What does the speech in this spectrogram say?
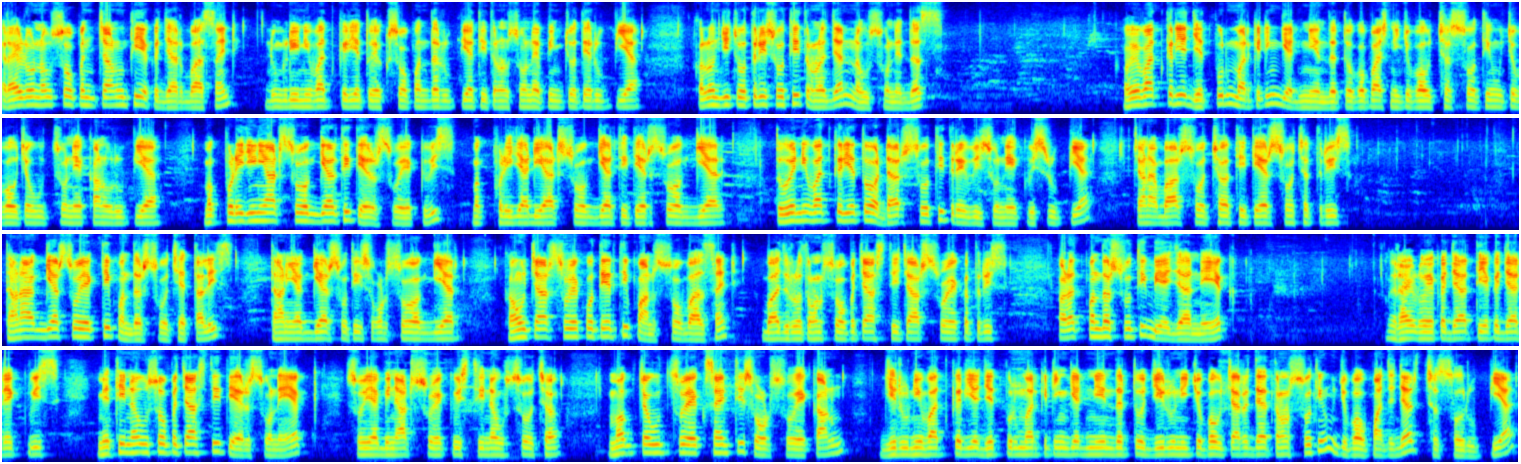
રાયડો નવસો પંચાણુંથી એક હજાર બાસઠ. ડુંગળીની વાત કરીએ તો એકસો પંદર રૂપિયાથી ત્રણસો પંચોતેર રૂપિયા. કલોંજી ચોત્રીસોથી ત્રણ હજાર નવસો ને દસ. હવે વાત કરીએ જેતપુર માર્કેટિંગ યાર્ડની અંદર. તો કપાસ નીચો ભાવ છસોથી ઊંચો ભાવ ચૌદસો ને એકાણું રૂપિયા. મગફળી ઝીણી આઠસો અગિયારથી તેરસો એકવીસ. મગફળી જાડી આઠસો અગિયારથી તેરસો અગિયાર. તો એની વાત કરીએ તો અઢારસોથી ત્રેવીસો ને એકવીસ રૂપિયા. ચણા બારસો છથી તેરસો છત્રીસ. ધાણા અગિયારસો એકથી પંદરસો છેતાલીસ. ધાણી અગિયારસોથી સોળસો અગિયાર. ઘઉં ચારસો એકોતેરથી પાંચસો બાસઠ. બાજરો ત્રણસો પચાસથી ચારસો એકત્રીસ. અડદ પંદરસોથી બે હજારને એક. રાયડો એક હજારથી એક હજાર એકવીસ. મેથી નવસો પચાસથી તેરસો ને એક. સોયાબીન આઠસો એકવીસથી નવસો છ. મગ ચૌદસો એકસાઠથી સોળસો એકાણું. જીરુની વાત કરીએ જેતપુર માર્કેટિંગ યાર્ડની અંદર તો જીરુ નીચો ભાવ ચાર હજાર ત્રણસોથી ઊંચો ભાવ પાંચ હજાર છસો રૂપિયા.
